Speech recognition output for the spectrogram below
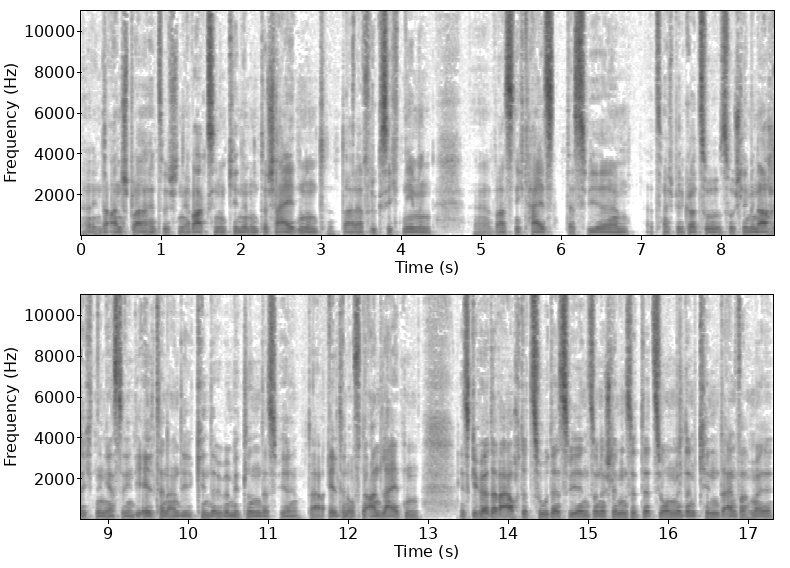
in der Ansprache zwischen Erwachsenen und Kindern unterscheiden und darauf Rücksicht nehmen, äh, was nicht heißt, dass wir zum Beispiel gerade so, so schlimme Nachrichten in erster Linie die Eltern an die Kinder übermitteln, dass wir da Eltern oft nur anleiten. Es gehört aber auch dazu, dass wir in so einer schlimmen Situation mit dem Kind einfach mal,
